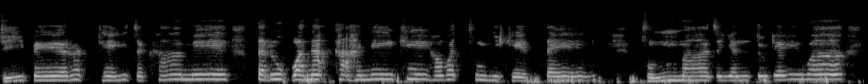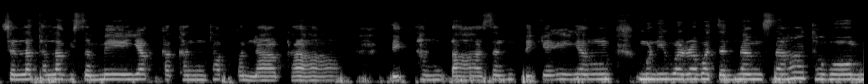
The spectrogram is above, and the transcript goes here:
ดีเปรัตเทจะคาเมตรุวนะคาเนเคหวัตทุมิเคเตทุมมาจะยันตุเดวาชลัทลวิสเมยักขคันทัปปนาคาติทันตาสันติเกยังมุนิวรวัจนังสาทโวเม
